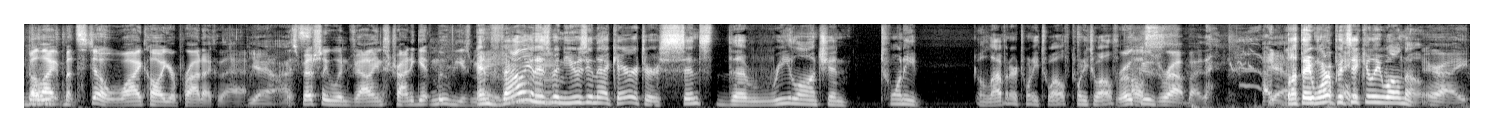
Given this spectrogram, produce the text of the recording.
but like, but still, why call your product that? Yeah, especially when Valiant's trying to get movies made. And Valiant has mm-hmm. been using that character since the relaunch in 2011 or 2012. 2012. Roku's Oh, were out by then. yeah. But they weren't particularly well known. right.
